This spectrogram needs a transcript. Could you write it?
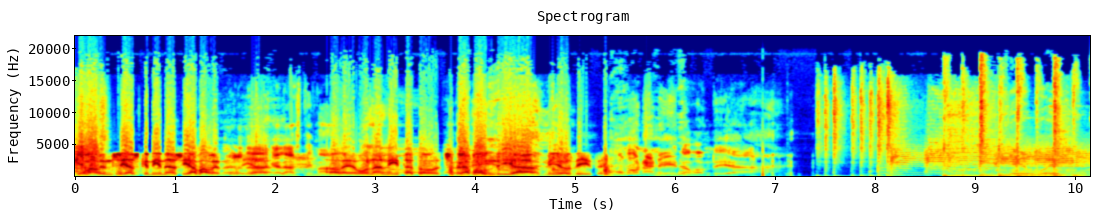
que valencians que ni nacia a Verdad, València. que lástima. Vale, bona nit a tots. Bona Bon nit. dia, millor dit. Oh, bona nit, oh, bon día. Qué bueno.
